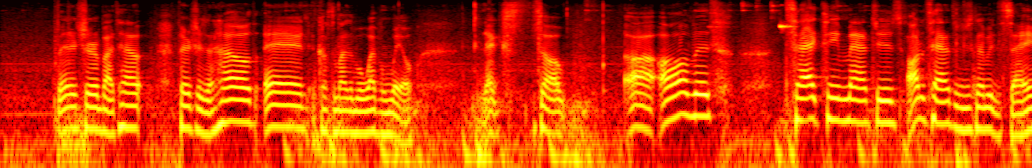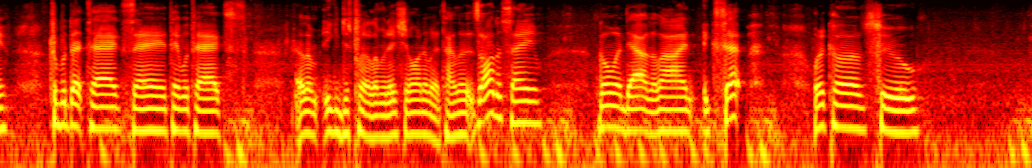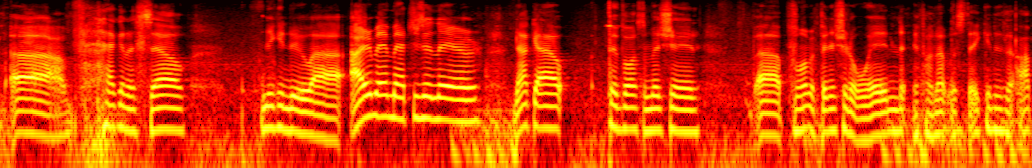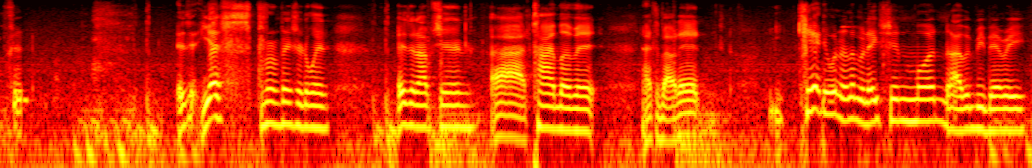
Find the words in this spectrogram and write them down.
finisher, vital, finishers and health, and customizable weapon wheel. Next, so uh, all this tag team matches, all the tags are just gonna be the same. Triple threat tags, same table tags. You can just put elimination on them at a time limit. It's all the same going down the line, except when it comes to uh, Heck in a Cell. You can do uh, Iron Man matches in there, knockout, pinfall submission, uh, perform a finisher to win. If I'm not mistaken, is an option. Is it? Yes, perform a finisher to win is an option. Uh, time limit. That's about it. You can't do an elimination one. I would be very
